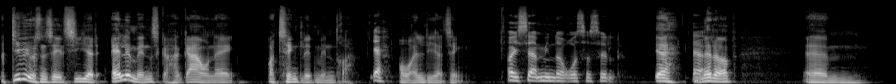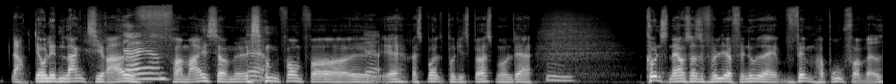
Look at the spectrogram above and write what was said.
Og de vil jo sådan set sige, at alle mennesker har gavn af at tænke lidt mindre ja. over alle de her ting. Og især mindre over sig selv. Ja, ja. netop. Øhm, Nå, det var lidt en lang tirade ja, ja. fra mig som, øh, ja. som form for øh, ja. Ja, respons på dit spørgsmål der. Mm. Kunsten er jo så selvfølgelig at finde ud af, hvem har brug for hvad.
